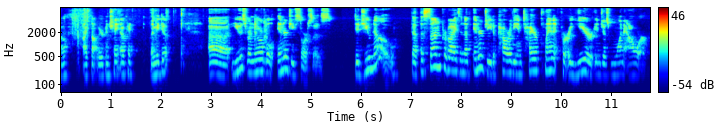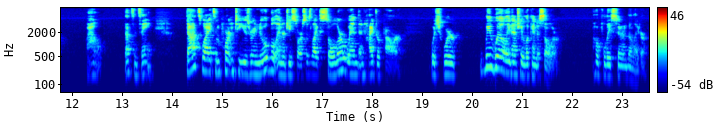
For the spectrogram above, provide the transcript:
Oh, I thought we were going to change. Okay, let me do it. Uh, use renewable energy sources. Did you know that the sun provides enough energy to power the entire planet for a year in just one hour? Wow, that's insane. That's why it's important to use renewable energy sources like solar, wind, and hydropower, which we're we will eventually look into solar, hopefully sooner than later.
